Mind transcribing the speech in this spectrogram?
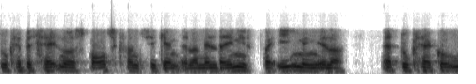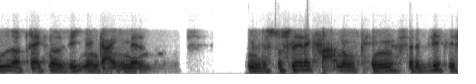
du kan betale noget sportskontingent, eller melde dig ind i en forening, eller at du kan gå ud og drikke noget vin en gang imellem. Men hvis du slet ikke har nogen penge, så er det virkelig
